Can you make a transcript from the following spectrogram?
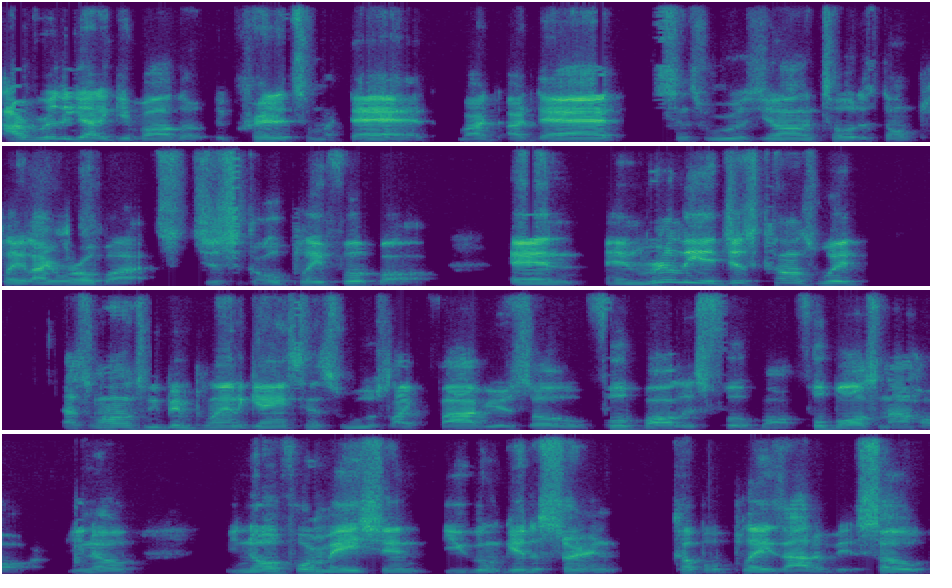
I really got to give all the, the credit to my dad. My our dad, since we was young, told us don't play like robots. Just go play football. And and really, it just comes with as long as we've been playing the game since we was like five years old. Football is football. Football's not hard. You know, you know a formation. You're gonna get a certain couple plays out of it. So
